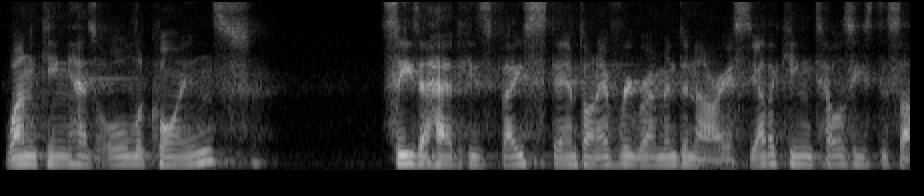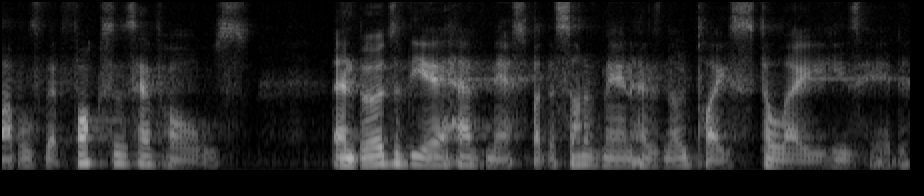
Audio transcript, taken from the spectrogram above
One king has all the coins. Caesar had his face stamped on every Roman denarius. The other king tells his disciples that foxes have holes and birds of the air have nests, but the Son of Man has no place to lay his head.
